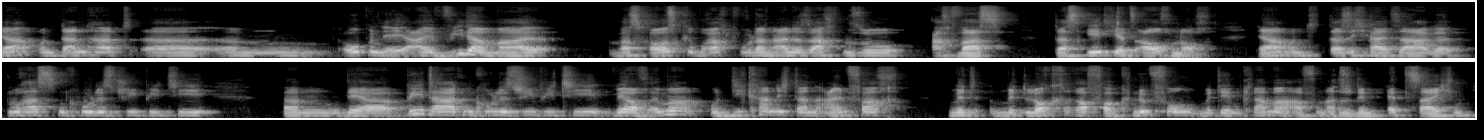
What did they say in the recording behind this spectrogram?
Ja, und dann hat äh, ähm, OpenAI wieder mal was rausgebracht, wo dann alle sagten so, ach was, das geht jetzt auch noch. Ja, und dass ich halt sage, du hast ein cooles GPT, ähm, der Peter hat ein cooles GPT, wer auch immer, und die kann ich dann einfach mit, mit lockerer Verknüpfung mit dem Klammeraffen, also dem Ad-Zeichen,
